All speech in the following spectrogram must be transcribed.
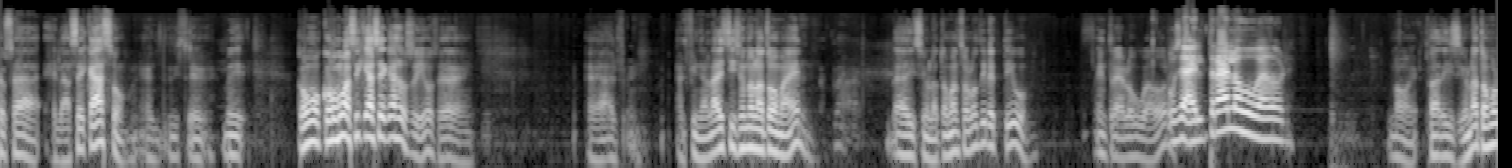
O sea, él hace caso. Él dice, ¿cómo, ¿Cómo así que hace caso? Sí, o sea, eh, al, al final la decisión no la toma él. La decisión la toman son los directivos, entre los jugadores. O sea, él trae los jugadores. no, la decisión la toman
